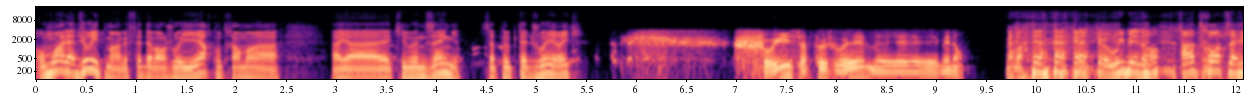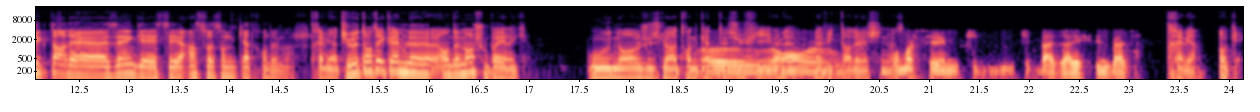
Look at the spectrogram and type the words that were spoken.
Au moins, elle a du rythme. hein. Le fait d'avoir joué hier, contrairement à, à, à Zheng, ça peut peut-être jouer, Eric? Oui, ça peut jouer, mais, mais non. oui, mais non. 1-30 la victoire de Zheng et c'est 1-64 en deux manches. Très bien. Tu veux tenter quand même le en deux manches ou pas, Eric? Ou non, juste le 1,34 te Euh, suffit, non, la, la victoire de la chinoise Pour moi, c'est une petite, une petite base. Allez, une base. Très bien, ok.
